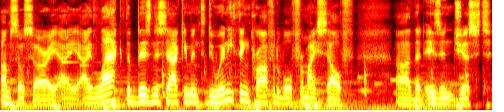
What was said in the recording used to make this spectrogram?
I'm so sorry. I, I lack the business acumen to do anything profitable for myself uh, that isn't just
